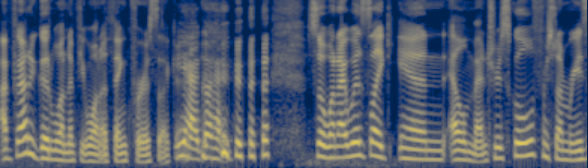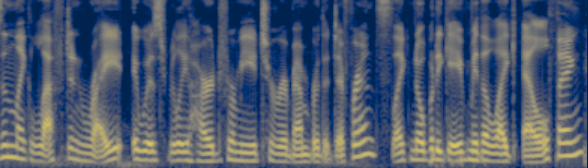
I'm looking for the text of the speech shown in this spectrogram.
I've got a good one if you want to think for a second. Yeah, go ahead. So when I was like in elementary school, for some reason, like left and right, it was really hard for me to remember the difference. Like nobody gave me the like L thing.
